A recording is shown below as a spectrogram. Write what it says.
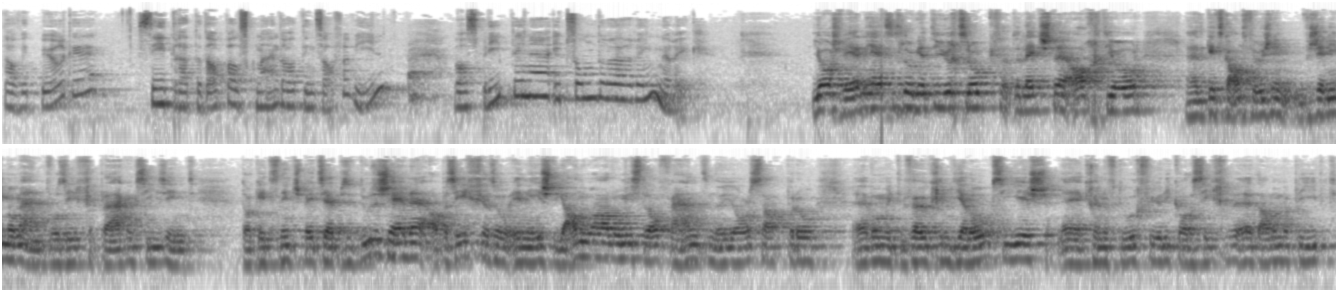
David Bürge, Sie treten ab als Gemeinderat in Saffenwil. Was bleibt Ihnen in besonderer Erinnerung? Ja, schweren Herzens schaue ich natürlich zurück, den letzten acht Jahren. Äh, da gibt es ganz viele verschiedene Momente, die sicher prägend sind. Da gibt es nicht speziell etwas rausschälen, aber sicher so im 1. Januar, wo wir uns getroffen haben, Neujahrsapero, äh, wo mit der Bevölkerung im Dialog war, äh, können auf die Durchführung gehen, sicher äh, da, wo man bleibt.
